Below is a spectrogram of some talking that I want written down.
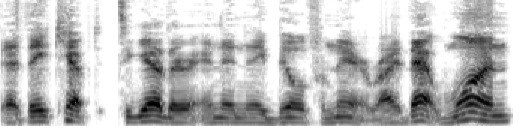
that they kept together and then they build from there, right? That one,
